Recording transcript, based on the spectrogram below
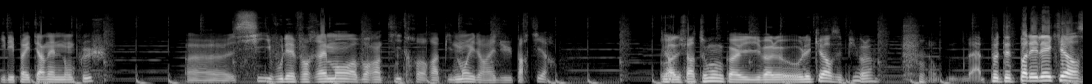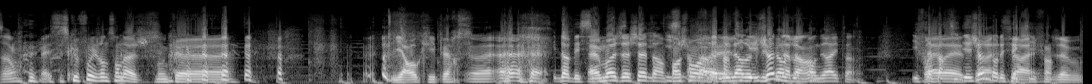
Il est pas éternel non plus. Euh, S'il voulait vraiment avoir un titre rapidement, il aurait dû partir. Il aurait dû faire tout le monde, quoi. Il va aux Lakers et puis voilà. Bah, Peut-être pas les Lakers. Hein. Bah, c'est ce que font les gens de son âge. Donc, euh, Il ira aux Clippers. ouais. Non, mais c'est- Eh, moi j'achète, hein, franchement, euh, jeunes Clippers, je le là-bas, prends hein. direct. hein. il ferait Ouais, partie ouais, des jeunes vrai, dans l'effectif. hein. J'avoue.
